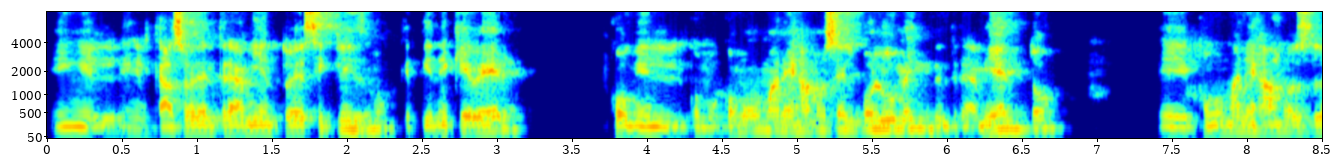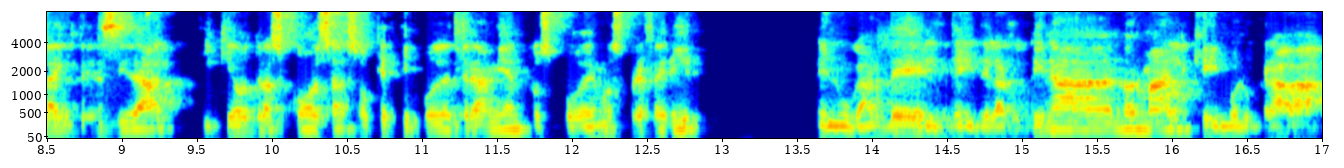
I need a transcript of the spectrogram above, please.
en el, en el caso del entrenamiento de ciclismo, que tiene que ver con el, como cómo manejamos el volumen de entrenamiento, eh, cómo manejamos la intensidad y qué otras cosas o qué tipo de entrenamientos podemos preferir en lugar de, de, la rutina normal que involucraba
